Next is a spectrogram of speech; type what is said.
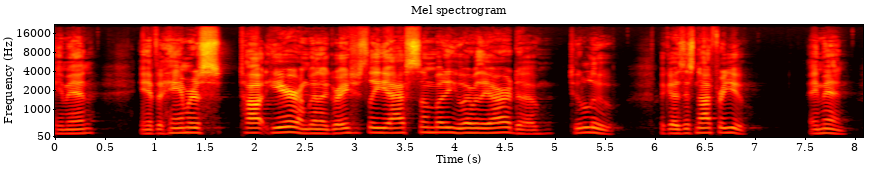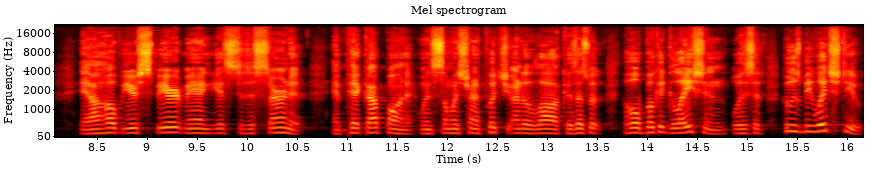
Amen. And if the hammer's taught here, I'm going to graciously ask somebody, whoever they are, to toodaloo, because it's not for you. Amen. And I hope your spirit, man, gets to discern it and pick up on it when someone's trying to put you under the law, because that's what the whole book of Galatians was. He said, Who's bewitched you?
